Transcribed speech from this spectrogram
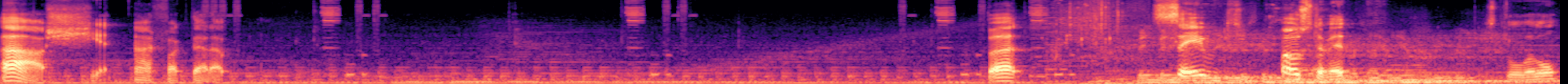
Ah, shit. I fucked that up. But saved most of it. Just a little,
